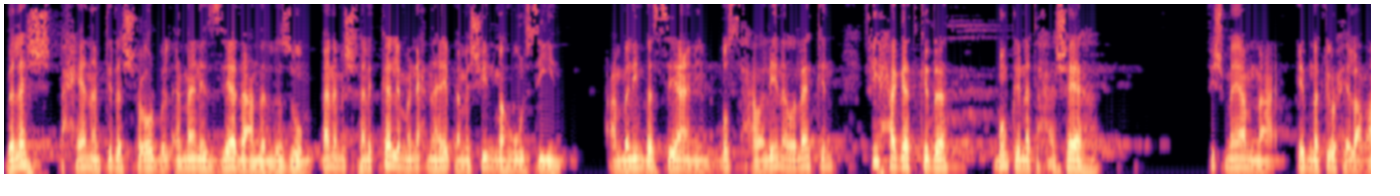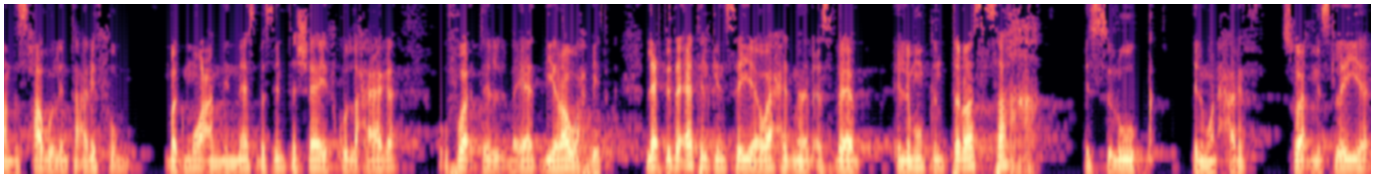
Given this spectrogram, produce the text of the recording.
بلاش أحيانا كده الشعور بالأمان الزيادة عن اللزوم. أنا مش هنتكلم إن إحنا هنبقى ماشيين مهووسين عمالين بس يعني بنبص حوالينا ولكن في حاجات كده ممكن نتحاشاها. فيش ما يمنع ابنك يروح يلعب عند أصحابه اللي أنت عارفهم مجموعة من الناس بس أنت شايف كل حاجة وفي وقت البيات بيروح بيتك. الاعتداءات الجنسية واحد من الأسباب اللي ممكن ترسخ السلوك المنحرف سواء مثلية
